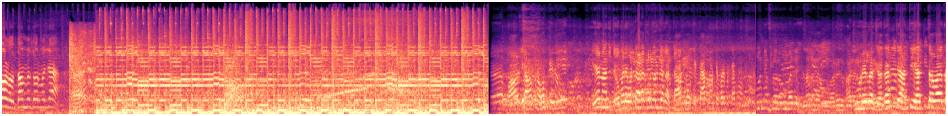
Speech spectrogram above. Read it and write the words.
ನೋಡು ದಮ್ಮಿದ್ದವ್ರ ಮಜಾ. ಭಾಳ ಟಾಪ್ನ ಹೋಗ್ತೀವಿ. ಏನು ಅಂಜಿತ್ತು ಮರಿ ಒಟ್ಟ ಆಡಕ್ಕೆ ಬರಲ್ಲ ಅಂತಲ್ಲ ಟಾಪ್ ನೋಕೆ ಟಾಪ್ ನೋಕೆ ಬರ್ಬೇಕು ಟಾಪ್ ಹದಿಮೂರಿಲ್ಲ ಜಗತ್ತೇ ಅತಿ ಎತ್ತರವಾದ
